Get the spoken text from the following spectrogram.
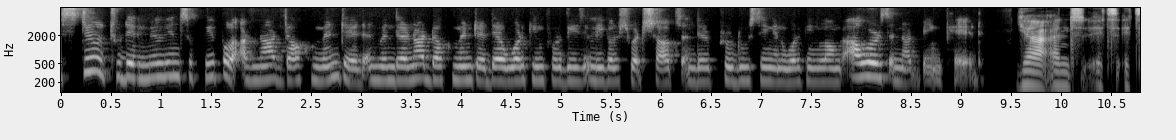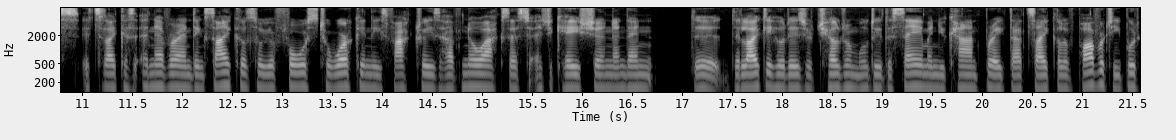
still today millions of people are not documented and when they're not documented they're working for these illegal sweatshops and they're producing and working long hours and not being paid yeah, and it's it's it's like a, a never-ending cycle. So you're forced to work in these factories, have no access to education, and then the the likelihood is your children will do the same, and you can't break that cycle of poverty. But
